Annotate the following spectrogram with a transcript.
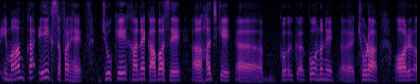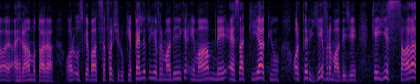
امام کا ایک سفر ہے جو کہ خانہ کعبہ سے حج کے کو انہوں نے چھوڑا اور احرام اتارا اور اس کے بعد سفر شروع کیا۔ پہلے تو یہ فرما دیجیے کہ امام نے ایسا کیا کیوں؟ اور پھر یہ فرما دیجیے کہ یہ سارا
